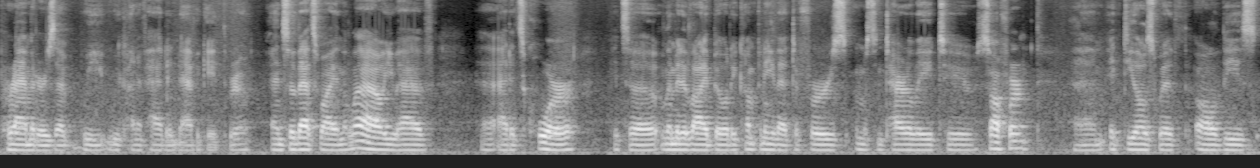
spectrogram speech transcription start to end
parameters that we we kind of had to navigate through. And so that's why in the Lao you have uh, at its core it's a limited liability company that defers almost entirely to software. Um, it deals with all these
